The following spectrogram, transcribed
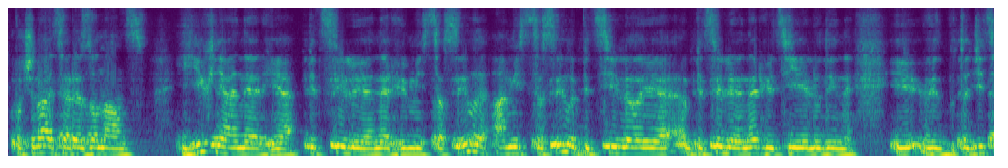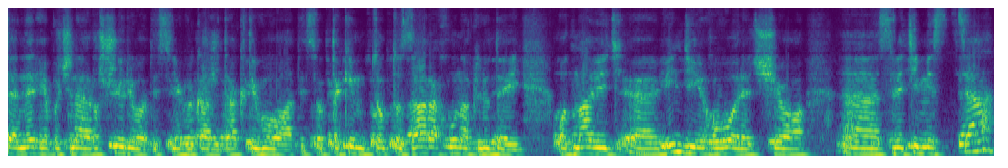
починається резонанс. Їхня енергія підсилює енергію місця сили, а місце сили підсилює, підсилює енергію цієї людини. І від тоді ця енергія починає розширюватися, як ви кажете, активуватися. От таким, тобто за рахунок людей. От навіть е, в Індії говорять, що е, святі місця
